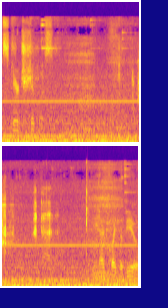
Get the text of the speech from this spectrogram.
scared shitless. I bet. He had quite the view.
